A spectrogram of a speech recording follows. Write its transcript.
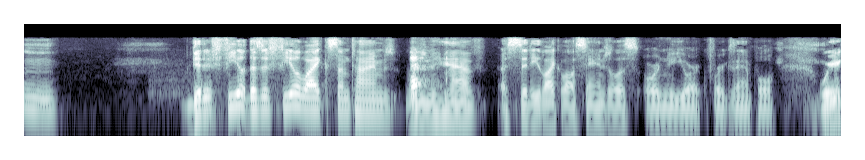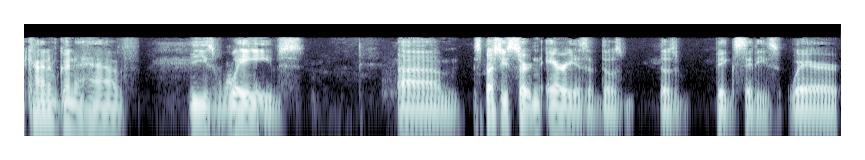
Mm. Did it feel? Does it feel like sometimes when you have a city like Los Angeles or New York, for example, where you're kind of going to have these waves, um, especially certain areas of those those big cities, where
